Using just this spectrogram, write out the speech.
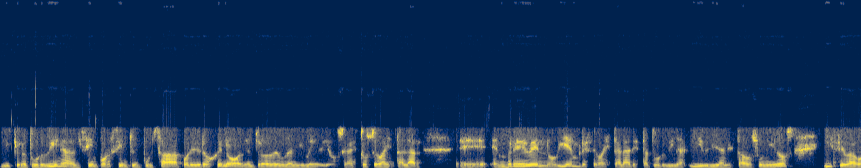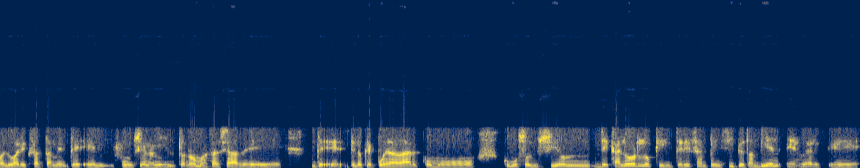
microturbina al 100% impulsada por hidrógeno dentro de un año y medio. O sea, esto se va a instalar eh, en breve, en noviembre se va a instalar esta turbina híbrida en Estados Unidos y se va a evaluar exactamente el funcionamiento, ¿no? Más allá de, lo que pueda dar como, como solución de calor, lo que interesa en principio también es ver eh,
